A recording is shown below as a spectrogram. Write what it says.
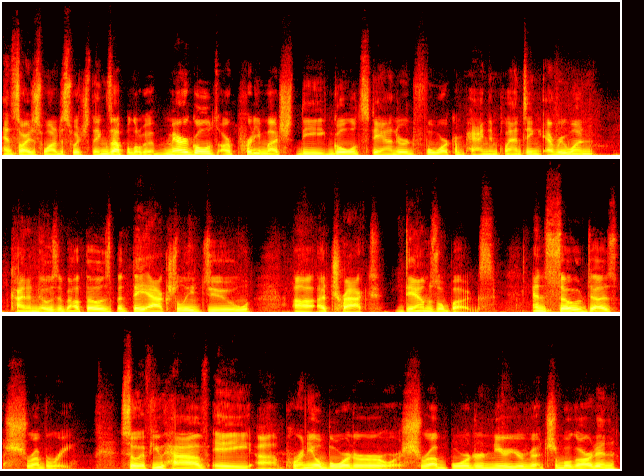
And so I just wanted to switch things up a little bit. Marigolds are pretty much the gold standard for companion planting. Everyone kind of knows about those, but they actually do uh, attract damsel bugs. And so does shrubbery. So if you have a uh, perennial border or a shrub border near your vegetable garden,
